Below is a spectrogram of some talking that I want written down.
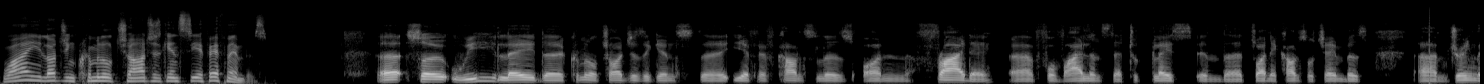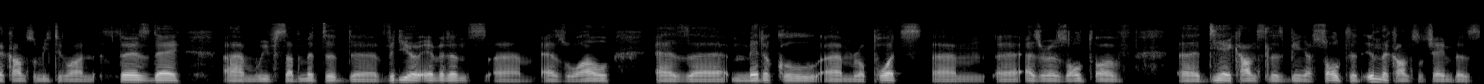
Why are you lodging criminal charges against EFF members? Uh, so we laid uh, criminal charges against the EFF councillors on Friday uh, for violence that took place in the Tshwane council chambers um, during the council meeting on Thursday. Um, we've submitted video evidence um, as well as uh, medical um, reports um, uh, as a result of uh, DA councillors being assaulted in the council chambers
